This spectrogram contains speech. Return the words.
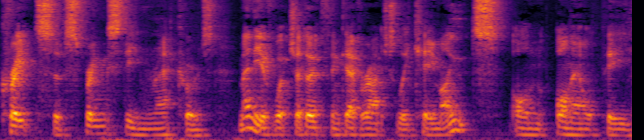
crates of Springsteen records, many of which I don't think ever actually came out on on LP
